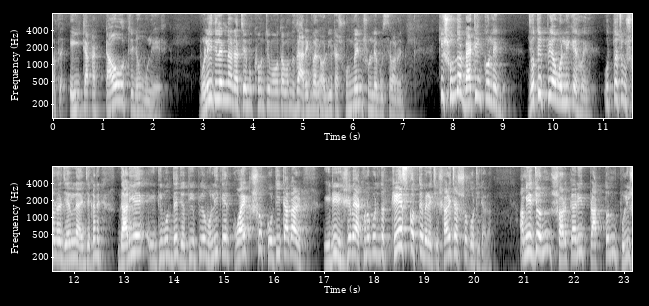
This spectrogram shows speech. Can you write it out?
অর্থাৎ এই টাকাটাও তৃণমূলের। বলেই দিলেন না রাজ্যের মুখ্যমন্ত্রী মমতা বন্দ্যোপাধ্যায়, আরেকবার অডিওটা শুনবেন, শুনলে বুঝতে পারবেন। কি সুন্দর ব্যাটিং করলেন, জ্যোতিপ্রিয় মল্লিকের হয়ে। উত্তর চব্বিশ পরগনা জেলায়, যেখানে দাঁড়িয়ে ইতিমধ্যে জ্যোতিপ্রিয় মল্লিকের কয়েকশো কোটি টাকার ইডির হিসেবে এখনও পর্যন্ত ট্রেস করতে পেরেছি, সাড়ে চারশো কোটি টাকা। আমি একজন সরকারি প্রাক্তন পুলিশ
